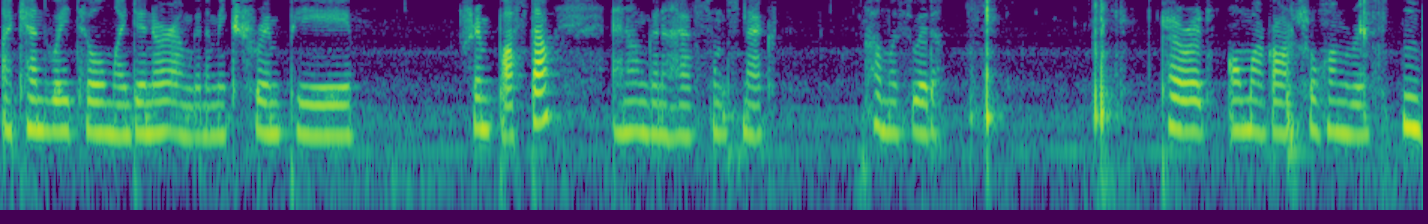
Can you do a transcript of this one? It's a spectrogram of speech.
I can't wait till my dinner. I'm gonna make shrimpy shrimp pasta and I'm gonna have some snack hummus with carrot. Oh my god, so hungry. Mm.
